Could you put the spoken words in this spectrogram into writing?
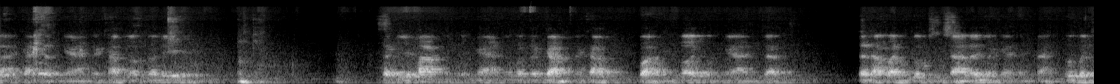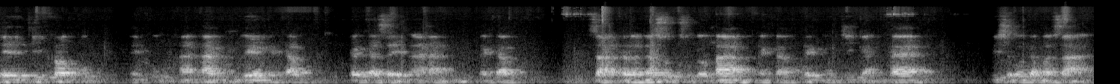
ลาการจัดงานนะครับ เราก็ได้ศักยภาพของผลงานนวัตกรรมนะครับกว่าร้อยผลงานจากสถาบันกรมศึกษาและหน่วยงานต่างๆทั่วประเทศที่ครอบคลุม ในกลุ่มห้าห้ากลุ่มเรื่องนะครับการเกษตรอาหารนะครับสาธารณสุขสุขภาพนะครับ เทคโนโลยีการแพทย์วิศวกรรมศาสตร์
